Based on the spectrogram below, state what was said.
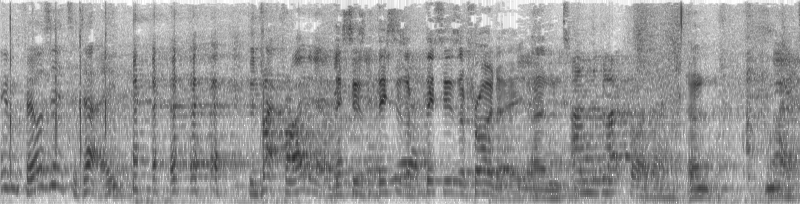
even Phil's here today, It's Black Friday. This is this is a this is a Friday, and and the Black Friday. and Mate,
